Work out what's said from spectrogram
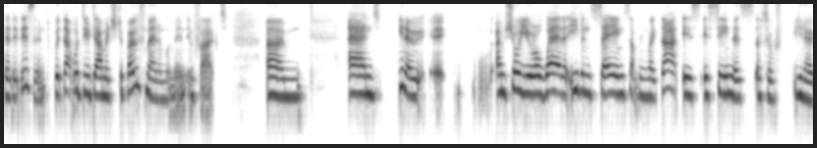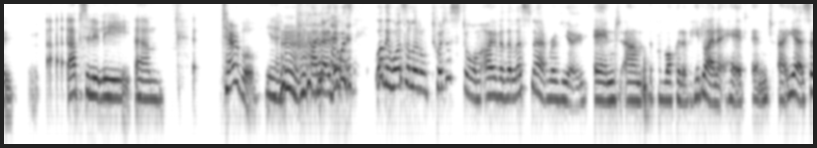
that it isn't but that would do damage to both men and women in fact. Um, and you know it, i'm sure you're aware that even saying something like that is is seen as sort of you know absolutely um terrible you know. Mm, i know. There was well there was a little twitter storm over the listener review and um, the provocative headline it had and uh, yeah so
